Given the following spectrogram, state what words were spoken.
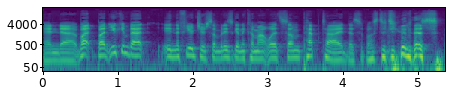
and uh, but but you can bet in the future somebody's going to come out with some peptide that's supposed to do this.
